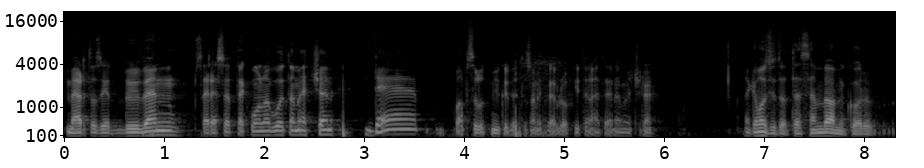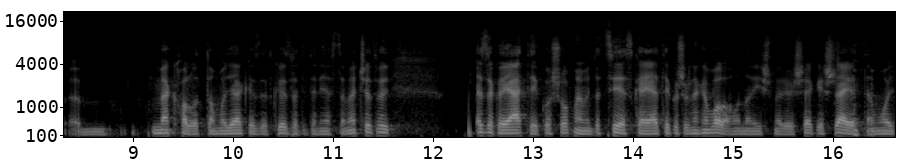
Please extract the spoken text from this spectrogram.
mert azért bőven szerezhettek volna volt a meccsen, de abszolút működött az, amit Rebrov kitalált erre a meccsre. Nekem az jutott eszembe, amikor meghallottam, hogy elkezdett közvetíteni ezt a meccset, hogy ezek a játékosok, mint a CSK játékosok nekem valahonnan ismerősek, és rájöttem, hogy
